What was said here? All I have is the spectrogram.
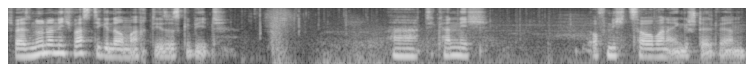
Ich weiß nur noch nicht, was die genau macht, dieses Gebiet. Ah, die kann nicht auf Nicht-Zaubern eingestellt werden.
